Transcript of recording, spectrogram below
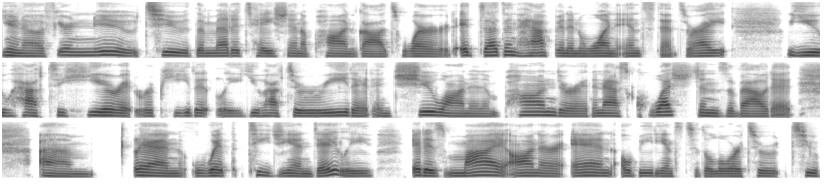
You know, if you're new to the meditation upon God's word, it doesn't happen in one instance, right? you have to hear it repeatedly. You have to read it and chew on it and ponder it and ask questions about it. Um, and with TGN Daily, it is my honor and obedience to the Lord to to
